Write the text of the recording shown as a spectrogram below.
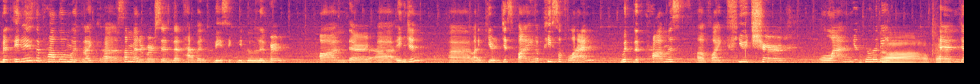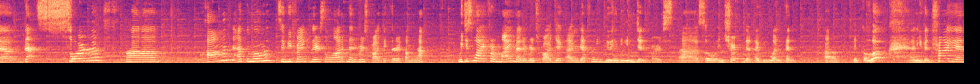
But it is the problem with like uh, some metaverses that haven't basically delivered on their uh, engine. Uh, like you're just buying a piece of land with the promise of like future land utility. Ah, okay. And uh, that's sort of uh, common at the moment. To be frank, there's a lot of metaverse projects that are coming up, which is why for my metaverse project, I'm definitely doing the engine first. Uh, so ensuring that everyone can uh, take a look and even try it.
